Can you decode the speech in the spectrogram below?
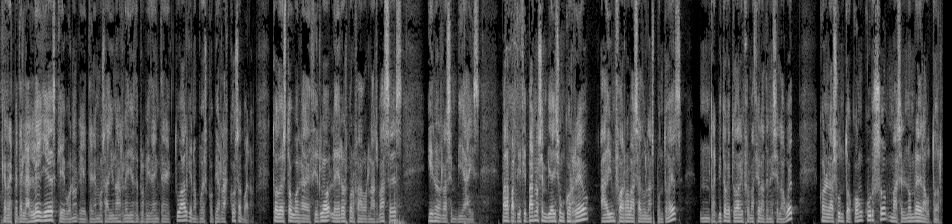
que respeten las leyes, que bueno, que tenemos ahí unas leyes de propiedad intelectual, que no puedes copiar las cosas, bueno, todo esto huelga decirlo, leeros por favor las bases y nos las enviáis. Para participar nos enviáis un correo a info.sadulans.es, mm, repito que toda la información la tenéis en la web, con el asunto concurso más el nombre del autor.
